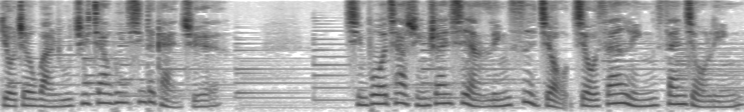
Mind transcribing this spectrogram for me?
有着宛如居家温馨的感觉。请拨洽询专线零四九九三零三九零。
